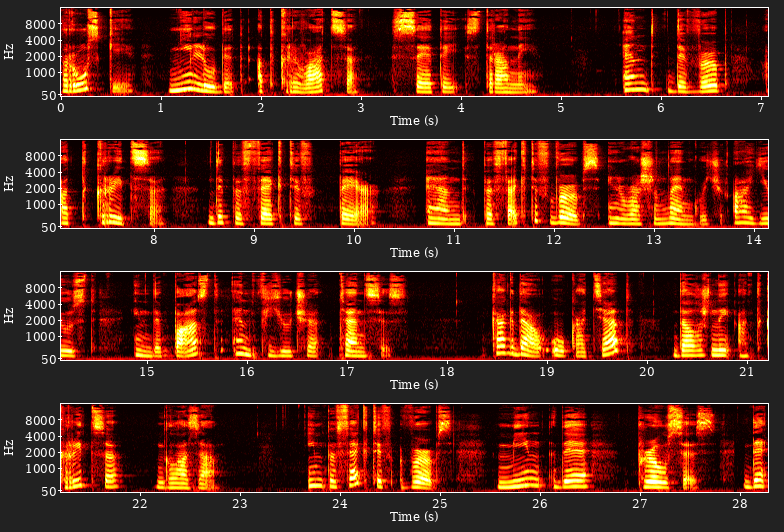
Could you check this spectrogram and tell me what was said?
Русские не любят открываться с этой страны. And the verb открыться, the perfective pair. And perfective verbs in Russian language are used in the past and future tenses. Когда у котят должны открыться глаза. Imperfective verbs mean the process, the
